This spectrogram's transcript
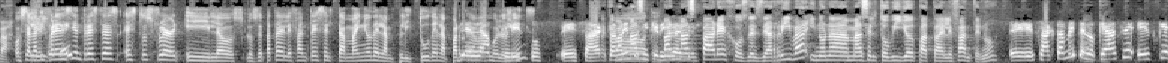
va. O sea, la diferencia entre estos, estos flirt y los, los de pata de elefante es el tamaño de la amplitud en la parte de, abajo de los jeans. Exactamente, van más, van más parejos desde arriba y no nada más el tobillo de pata de elefante, ¿no? Exactamente, lo que hace es que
